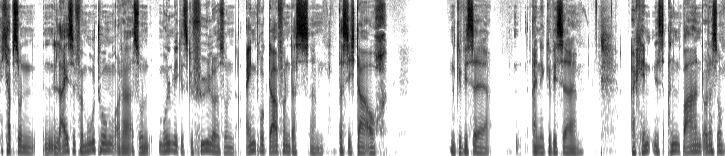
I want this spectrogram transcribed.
Ich habe so ein, eine leise Vermutung oder so ein mulmiges Gefühl oder so einen Eindruck davon, dass, ähm, dass sich da auch eine gewisse, eine gewisse Erkenntnis anbahnt oder so,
